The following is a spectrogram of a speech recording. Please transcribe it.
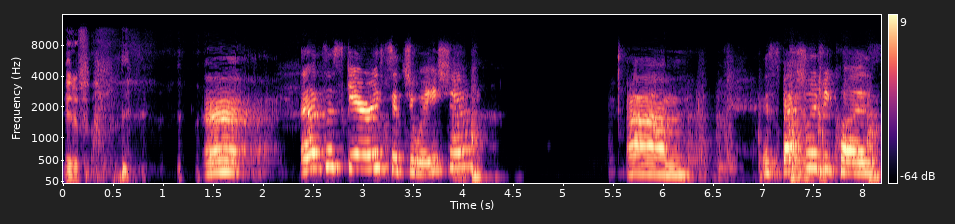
It- Uh, that's a scary situation. Um, especially because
